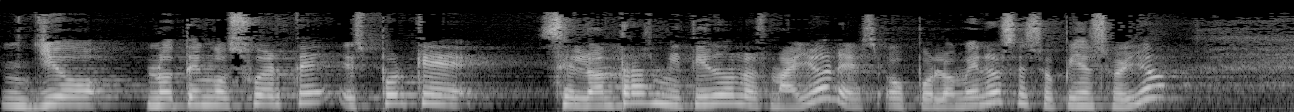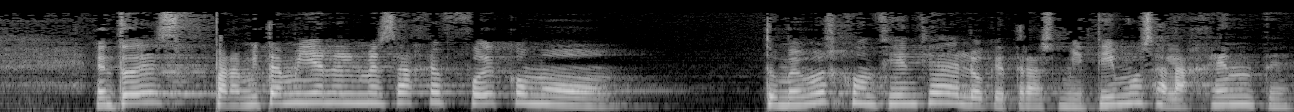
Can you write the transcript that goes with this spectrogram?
yo no tengo suerte es porque se lo han transmitido los mayores, o por lo menos eso pienso yo. Entonces, para mí también el mensaje fue como, tomemos conciencia de lo que transmitimos a la gente,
